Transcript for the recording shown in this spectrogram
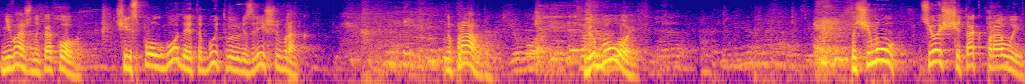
неважно какого, через полгода это будет твой злейший враг. Ну правда. Любой. Почему тещи так правы?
